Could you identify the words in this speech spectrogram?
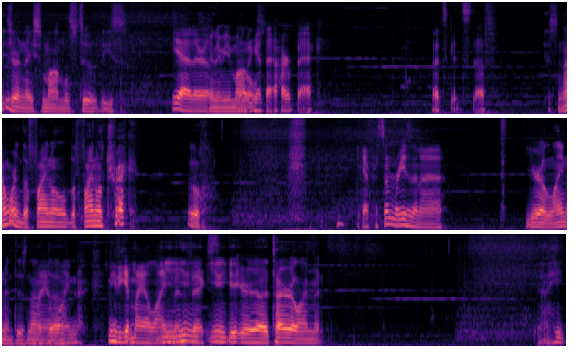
These are nice models too. These Yeah, they're. enemy Oh, we models. got that heart back. That's good stuff. So now we're in the final the final trek. Ugh, Yeah, for some reason, uh, your alignment is not. my uh, align need to get my alignment you, fixed. You need to get your uh, tire alignment. I hate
